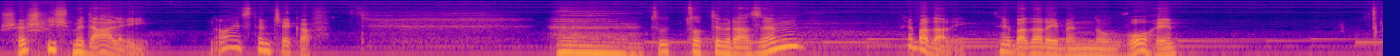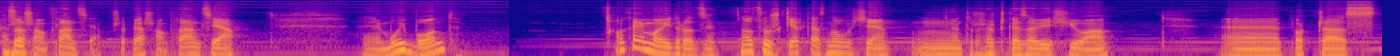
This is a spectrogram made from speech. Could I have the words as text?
Przeszliśmy dalej. No, jestem ciekaw. Eee, tu co tym razem? Chyba dalej. Chyba dalej będą Włochy. Przepraszam, Francja. Przepraszam, Francja. E, mój błąd. Okej, moi drodzy. No cóż, gierka znowu się mm, troszeczkę zawiesiła e, podczas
